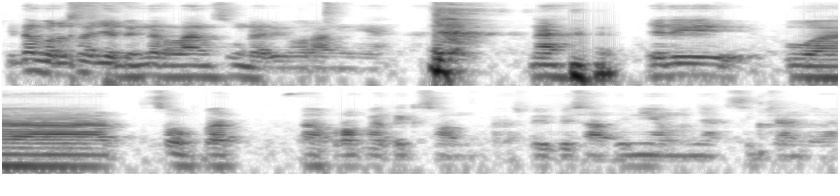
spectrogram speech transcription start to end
Kita baru saja dengar langsung dari orangnya. Nah, jadi buat sobat uh, Prophetic Sound PSBB saat ini yang menyaksikan ya,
